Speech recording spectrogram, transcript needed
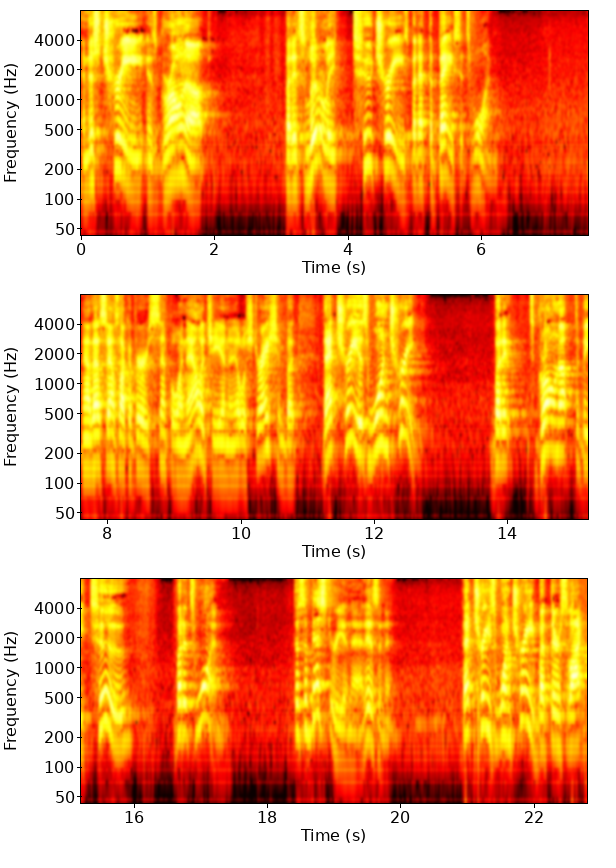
and this tree is grown up, but it's literally two trees, but at the base it's one. Now that sounds like a very simple analogy and an illustration, but that tree is one tree, but it's grown up to be two but it's one. There's a mystery in that, isn't it? That tree's one tree, but there's like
